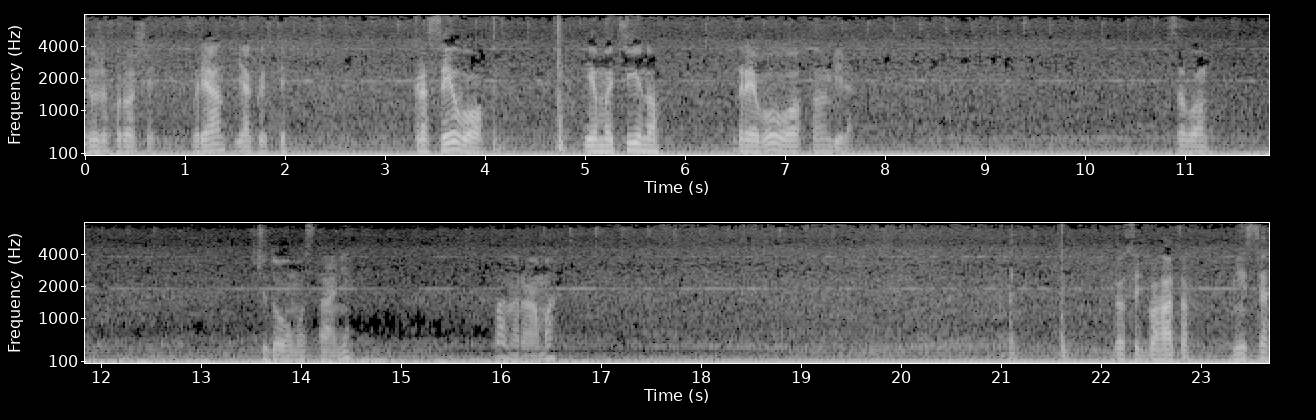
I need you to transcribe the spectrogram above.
Дуже хороший варіант якості красивого і емоційно драйвового автомобіля. Салон в чудовому стані. Панорама. Досить багато місця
